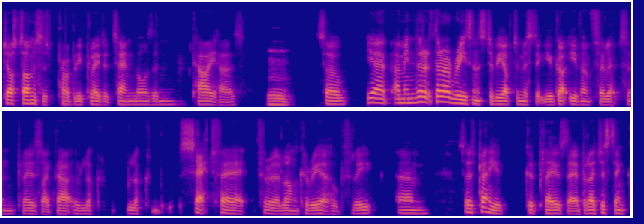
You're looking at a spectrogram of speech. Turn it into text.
Josh Thomas has probably played at ten more than Cai has. mm, So yeah, I mean there there are reasons to be optimistic. You've got even Phillips and players like that who look look set for for a long career, hopefully. Um, so there's plenty of good players there, but I just think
